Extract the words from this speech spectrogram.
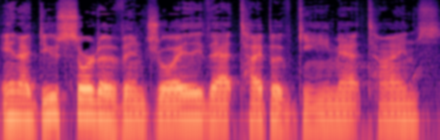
and I do sort of enjoy that type of game at times.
